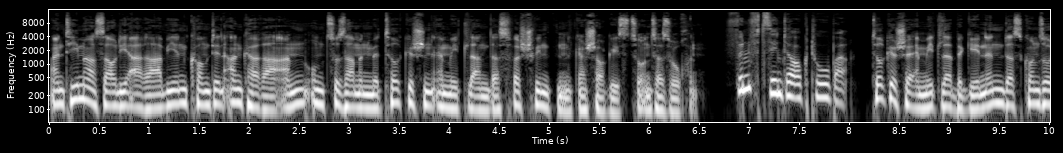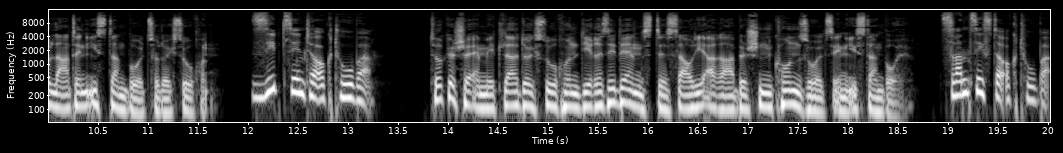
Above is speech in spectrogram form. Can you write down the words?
Ein Team aus Saudi-Arabien kommt in Ankara an, um zusammen mit türkischen Ermittlern das Verschwinden Khashoggis zu untersuchen. 15. Oktober. Türkische Ermittler beginnen, das Konsulat in Istanbul zu durchsuchen. 17. Oktober. Türkische Ermittler durchsuchen die Residenz des saudi-arabischen Konsuls in Istanbul. 20. Oktober.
